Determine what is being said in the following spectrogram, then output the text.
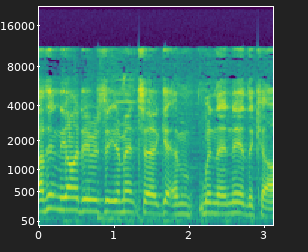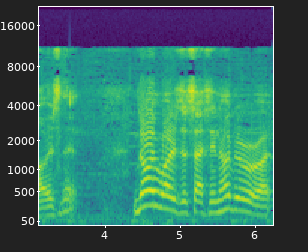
I think the idea is that you're meant to get them when they're near the car, isn't it? No worries, assassin. Hope you're alright.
